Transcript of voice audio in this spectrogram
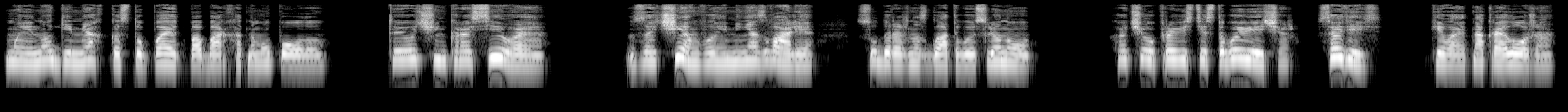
Мои ноги мягко ступают по бархатному полу. «Ты очень красивая». «Зачем вы меня звали?» Судорожно сглатываю слюну. «Хочу провести с тобой вечер. Садись», — кивает на край ложа.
